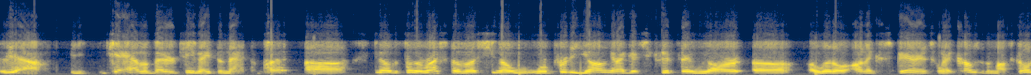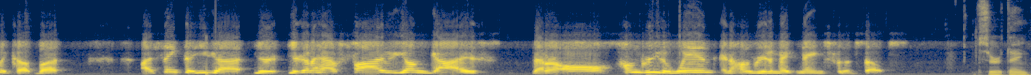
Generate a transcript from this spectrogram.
yeah, you you can't have a better teammate than that. But uh, you know, for the rest of us, you know, we're pretty young, and I guess you could say we are uh, a little unexperienced when it comes to the Mosconi Cup. But I think that you got you're you're going to have five young guys that are all hungry to win and hungry to make names for themselves. Sure thing.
